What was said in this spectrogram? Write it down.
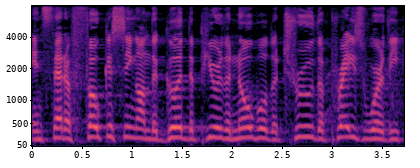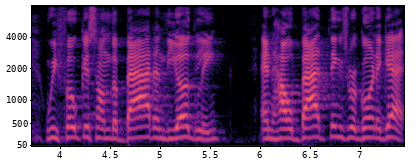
Instead of focusing on the good, the pure, the noble, the true, the praiseworthy, we focus on the bad and the ugly and how bad things we're going to get.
